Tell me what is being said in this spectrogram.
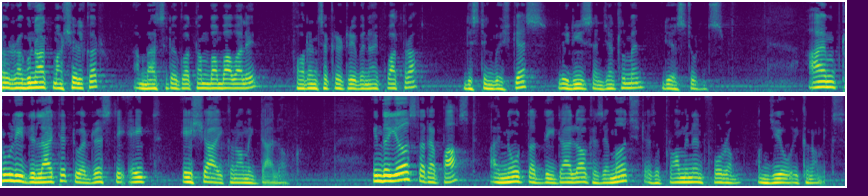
Raghunath Mashelkar, Ambassador Gautam Bambawale, Foreign Secretary Vinay Kwatra, distinguished guests, ladies and gentlemen, dear students. I am truly delighted to address the 8th Asia Economic Dialogue. In the years that have passed, I note that the dialogue has emerged as a prominent forum on geoeconomics.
